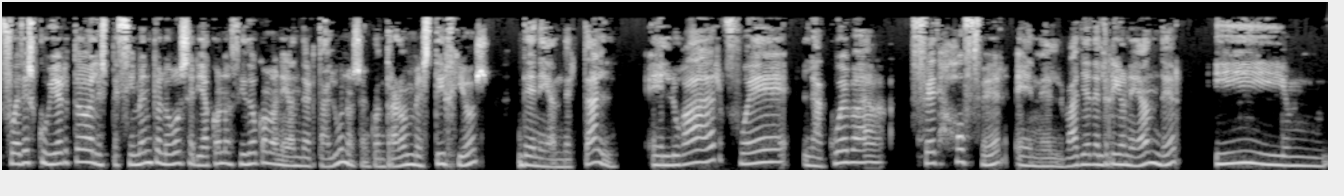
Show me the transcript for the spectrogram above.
fue descubierto el espécimen que luego sería conocido como Neandertal 1. Se encontraron vestigios de Neandertal. El lugar fue la cueva Fedhofer en el valle del río Neander y mm,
